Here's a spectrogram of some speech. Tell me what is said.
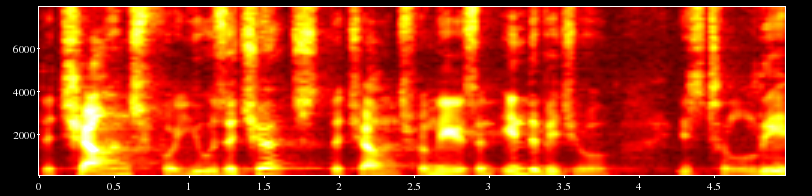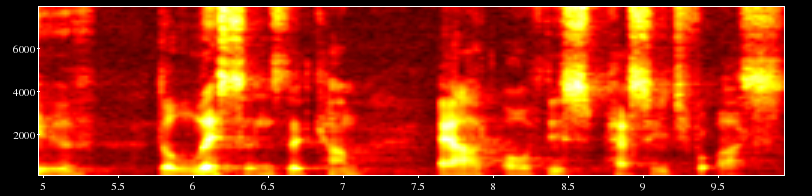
The challenge for you as a church, the challenge for me as an individual, is to live the lessons that come out of this passage for us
